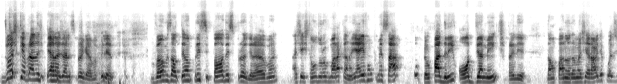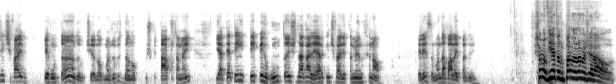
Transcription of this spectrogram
Duas quebradas de perna já nesse programa, beleza. Vamos ao tema principal desse programa, a gestão do novo Maracanã. E aí vamos começar pelo padrinho, obviamente, para ele dar um panorama geral e depois a gente vai perguntando, tirando algumas dúvidas, dando os pitacos também. E até tem, tem perguntas da galera que a gente vai ler também no final. Beleza? Manda bala aí, padrinho. Chama a vinheta do Panorama Geral.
